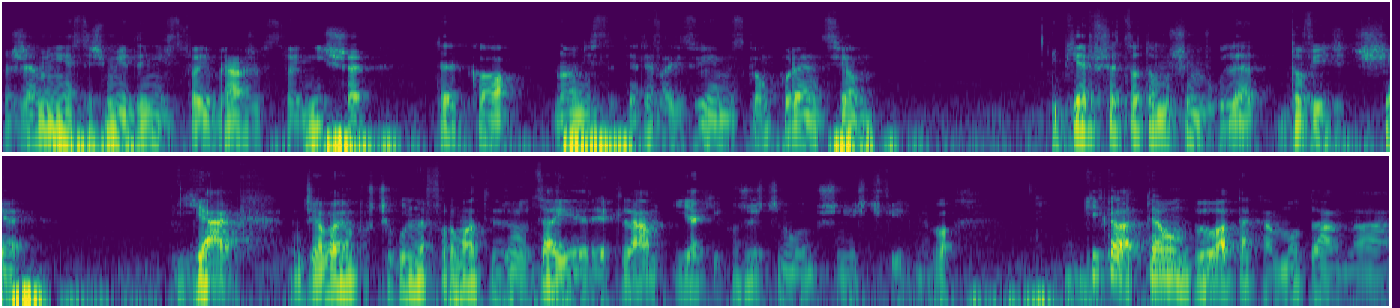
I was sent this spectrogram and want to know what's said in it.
że my nie jesteśmy jedyni w swojej branży, w swojej niszy, tylko no niestety rywalizujemy z konkurencją. I pierwsze co to musimy w ogóle dowiedzieć się, jak działają poszczególne formaty, rodzaje reklam i jakie korzyści mogą przynieść firmie, bo kilka lat temu była taka moda na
